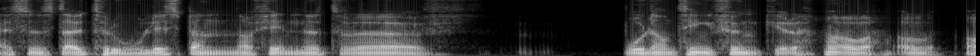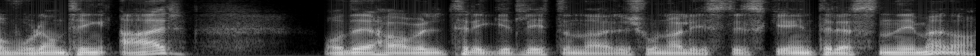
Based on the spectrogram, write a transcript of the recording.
jeg syns det er utrolig spennende å finne ut uh, hvordan ting funker og, og, og, hvordan ting er. Og det har vel trigget litt den der journalistiske interessen i meg, da,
